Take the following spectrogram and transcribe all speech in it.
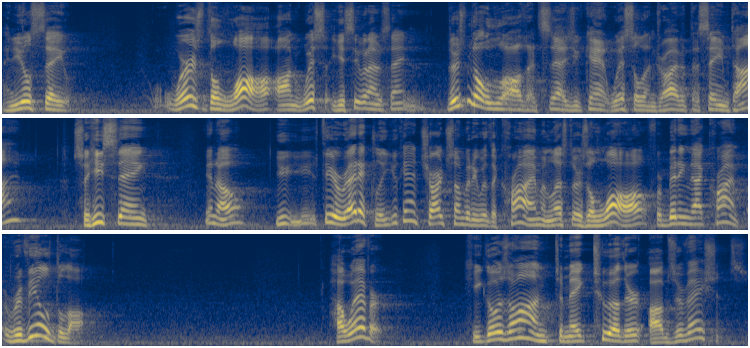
And you'll say, where's the law on whistle? You see what I'm saying? There's no law that says you can't whistle and drive at the same time. So he's saying, you know, you, you, theoretically, you can't charge somebody with a crime unless there's a law forbidding that crime, a revealed law. However, he goes on to make two other observations.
